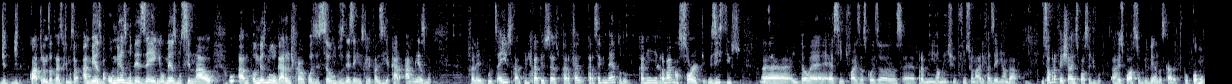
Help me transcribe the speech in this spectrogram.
de, de quatro anos atrás que eu tinha mostrado. A mesma. O mesmo desenho, o mesmo sinal, o, a, o mesmo lugar onde ficava a posição dos desenhos que ele fazia. Cara, a mesma. Falei, putz, é isso, cara. Por que o cara tem sucesso? O cara, faz, o cara segue método. O cara não trabalha na sorte. Não existe isso. É, então é, é, assim que faz as coisas, é, para mim, realmente funcionarem e fazerem andar. E só para fechar a resposta, de, a resposta sobre vendas, cara, tipo, como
